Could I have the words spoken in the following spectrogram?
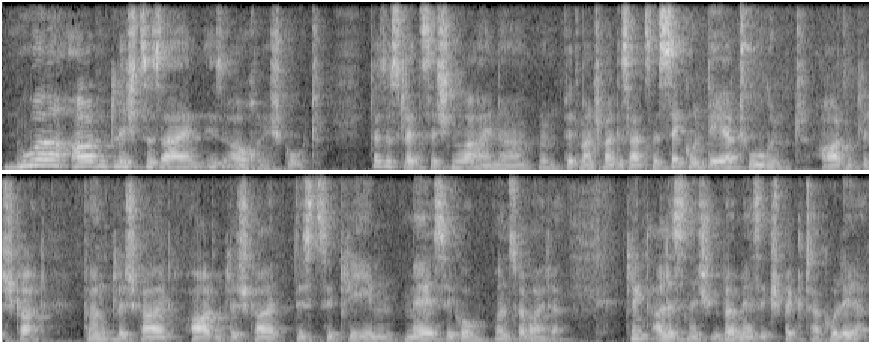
Nur ordentlich zu sein ist auch nicht gut. Das ist letztlich nur eine, wird manchmal gesagt, eine Sekundärtugend. Ordentlichkeit, Pünktlichkeit, Ordentlichkeit, Disziplin, Mäßigung und so weiter. Klingt alles nicht übermäßig spektakulär.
